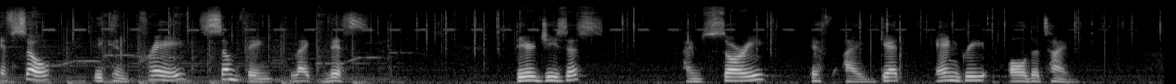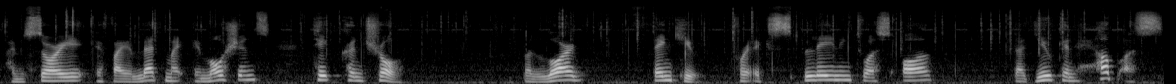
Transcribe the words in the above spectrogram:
If so, you can pray something like this Dear Jesus, I'm sorry if I get angry all the time. I'm sorry if I let my emotions take control. But Lord, thank you for explaining to us all that you can help us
